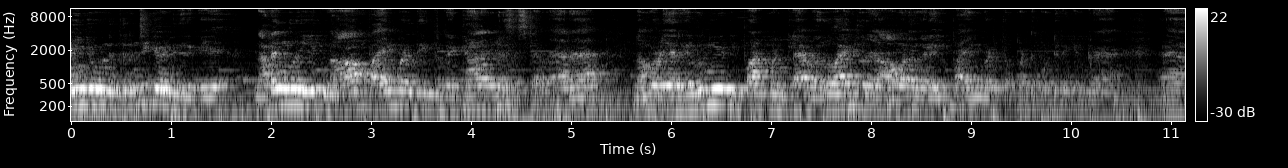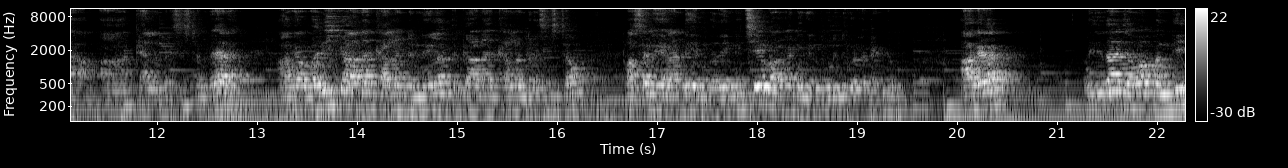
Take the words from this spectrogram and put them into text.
நீங்க ஒண்ணு தெரிஞ்சுக்க வேண்டியது இருக்கு. நடைமுறையில் நாம் பயன்படுத்திட்டு இருக்க கேலண்டர் சிஸ்டம் வேற நம்மளுடைய ரெவென்யூ டிபார்ட்மெண்ட்ல வருவாய்த்துறை ஆவணங்களில் பயன்படுத்தப்பட்டு கொண்டிருக்கின்ற கேலண்டர் சிஸ்டம் வேற. ஆக வரிக்கான கேலண்டர் நிலத்துக்கான கேலண்டர் சிஸ்டம் பசலி ஆண்டு என்பதை நிச்சயமாக நீங்கள் புரிந்து கொள்ள வேண்டும். ஆக இதுதான் ஜமாபந்தி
